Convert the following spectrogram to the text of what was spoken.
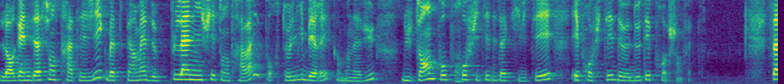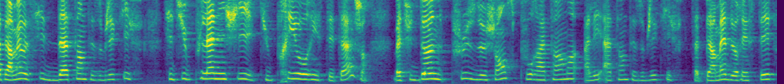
L'organisation stratégique va te permettre de planifier ton travail pour te libérer, comme on a vu, du temps pour profiter des activités et profiter de, de tes proches en fait. Ça permet aussi d'atteindre tes objectifs. Si tu planifies et que tu priorises tes tâches, bah, tu donnes plus de chances pour atteindre, aller atteindre tes objectifs. Ça te permet de rester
